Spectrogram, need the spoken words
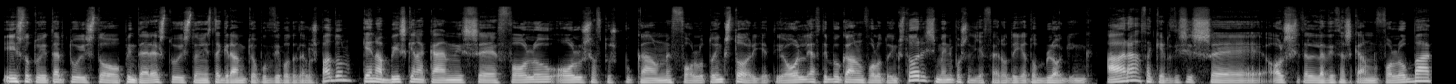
ή στο Twitter του ή στο Pinterest του ή στο Instagram και οπουδήποτε τέλος πάντων και να μπεις και να κάνεις ε, follow όλους αυτούς που κάνουν follow το Ink Story. Γιατί όλοι αυτοί που κάνουν follow το Ink Story σημαίνει πως ενδιαφέρονται για το blogging. Άρα θα κερδίσεις, ε, όσοι δηλαδή θα σε κάνουν follow back,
